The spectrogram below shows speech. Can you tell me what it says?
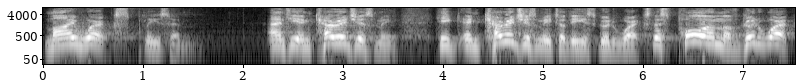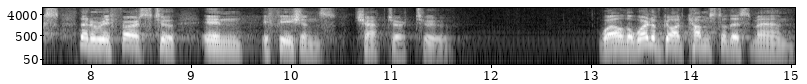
my works please him. And he encourages me. He encourages me to these good works. This poem of good works that he refers to in Ephesians chapter 2. Well, the word of God comes to this man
